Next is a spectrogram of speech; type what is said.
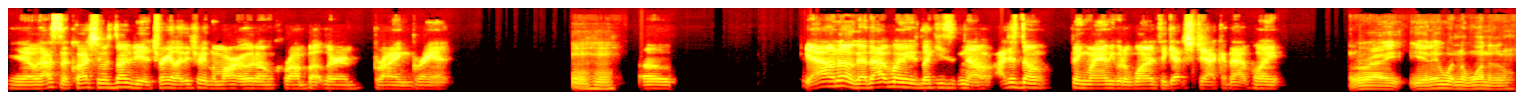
You know, that's the question. It was done via trade. Like they trade Lamar Odom, Caron Butler, and Brian Grant. hmm Oh, yeah, I don't know. At that point, like he's no, I just don't think Miami would have wanted to get Shaq at that point. Right. Yeah, they wouldn't have wanted him.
